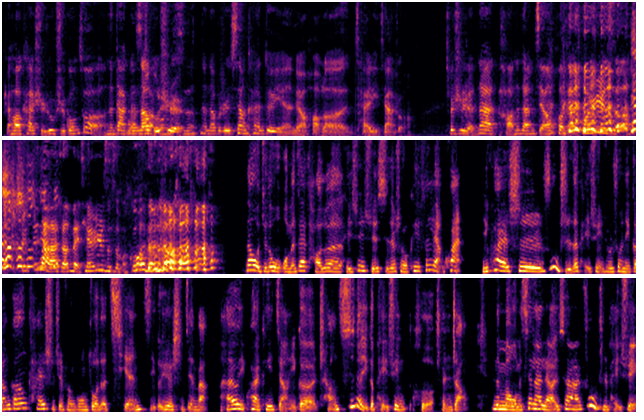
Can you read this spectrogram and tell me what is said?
然后开始入职工作了。那大公司、难道不是？难道不是相看对眼，聊好了彩礼嫁妆？就是那好，那咱们结完婚该过日子了。接下来咱们每天日子怎么过的呢？那我觉得我我们在讨论培训学习的时候，可以分两块。一块是入职的培训，就是说你刚刚开始这份工作的前几个月时间吧。还有一块可以讲一个长期的一个培训和成长。那么我们先来聊一下入职培训。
